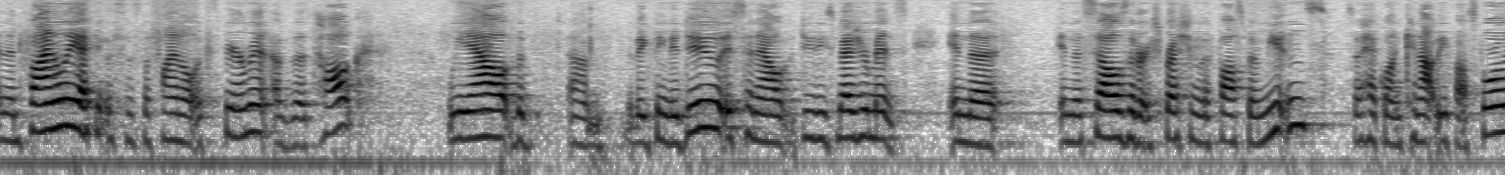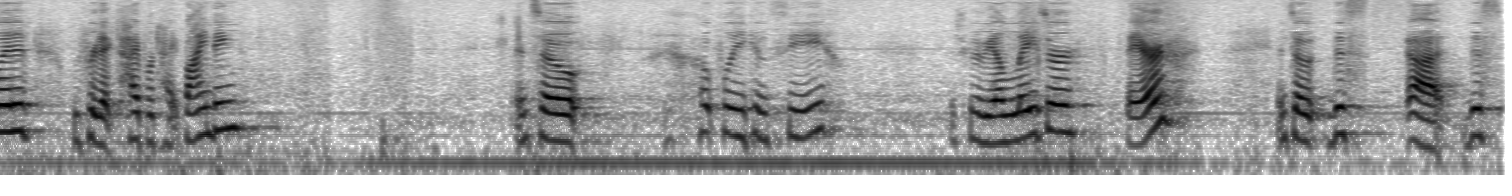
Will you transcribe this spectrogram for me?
And then finally, I think this is the final experiment of the talk. We now, the um, the big thing to do is to now do these measurements in the, in the cells that are expressing the phosphomutants. So HEC1 cannot be phosphorylated. We predict hypertight binding. And so hopefully you can see there's going to be a laser there. And so this, uh, this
